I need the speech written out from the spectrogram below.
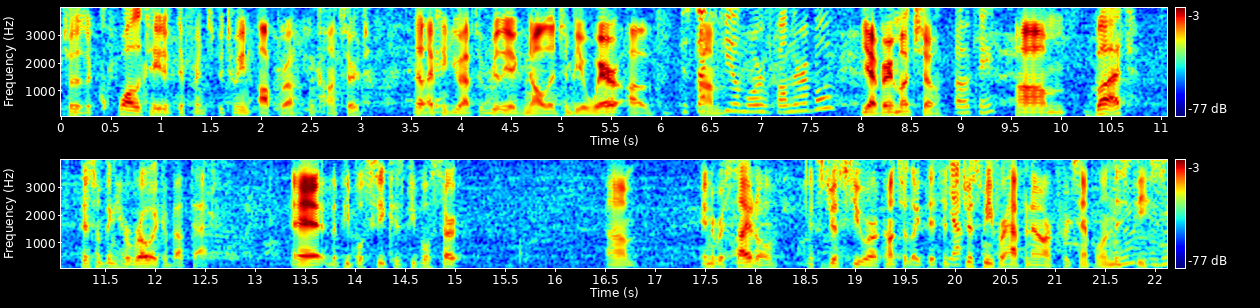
So there's a qualitative difference between opera and concert that I think you have to really acknowledge and be aware of. Does that Um, feel more vulnerable? Yeah, very much so. Okay. Um, but there's something heroic about that. Uh, the people see because people start um, in a recital. It's just you, or a concert like this. It's Yeah. just me for half an hour, for example, in this piece.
